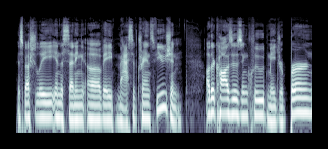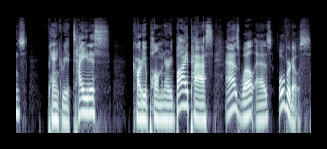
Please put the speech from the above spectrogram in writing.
especially in the setting of a massive transfusion. Other causes include major burns, pancreatitis, cardiopulmonary bypass, as well as overdose.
